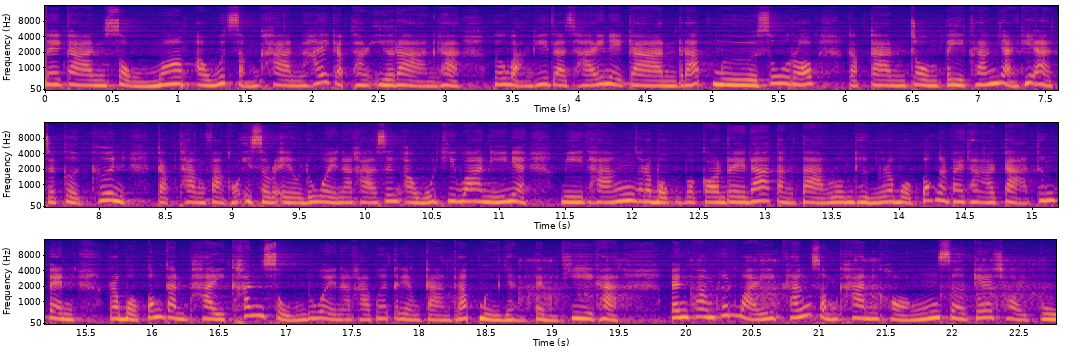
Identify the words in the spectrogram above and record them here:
ในการส่งมอบอาวุธสำคัญให้กับทางอิหร่านค่ะ เพื่อหวังที่จะใช้ในการรับมือสู้รบกับการโจมตีครั้งใหญ่ที่อาจจะเกิดขึ้นกับทางฝั่งของอิสราเอลด้วยนะคะ ซึ่งอาวุธที่ว่านี้เนี่ยมีทั้งระบบอุปกรณ์เรดาร์ต่างๆ รวมถึงระบบป้องกันภัยทางอากาศ ซึ่งเป็นระบบป้องกันภัยขั้นสูงด้วยนะคะ เพื่อเตรียมการรับมืออย่างเต็มที่ค่ะ เป็นความเคลื่อนไหวครั้งสำคัญของเซอร์เกย์ชอยกู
